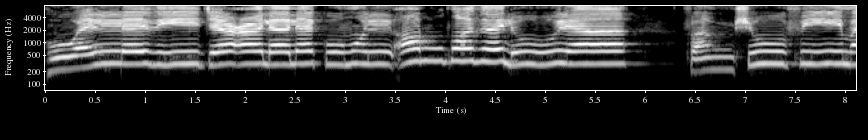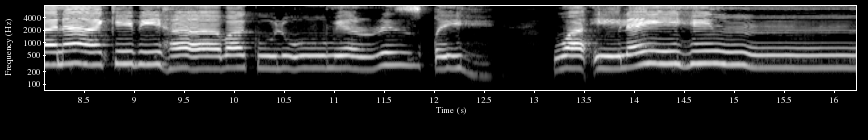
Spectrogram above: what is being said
هو الذي جعل لكم الأرض ذلولا فامشوا في مناكبها وكلوا من رزقه وإليه النشور.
